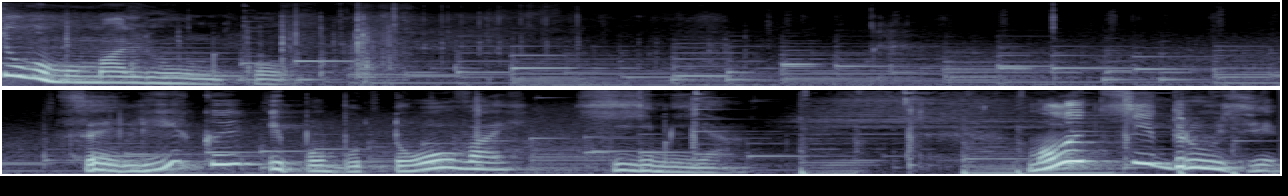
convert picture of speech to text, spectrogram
цьому малюнку? Це ліки і побутова хімія. Молодці, друзі!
